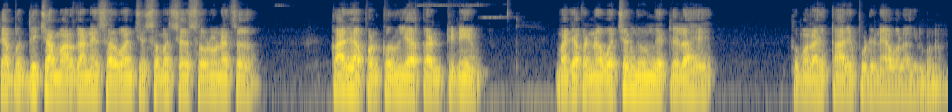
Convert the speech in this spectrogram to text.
त्या बुद्धीच्या मार्गाने सर्वांची समस्या सोडवण्याचं कार्य आपण करूया कारण तिने माझ्याकडनं वचन घेऊन घेतलेलं आहे. तुम्हाला हे कार्य पुढे न्यावं लागेल म्हणून.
